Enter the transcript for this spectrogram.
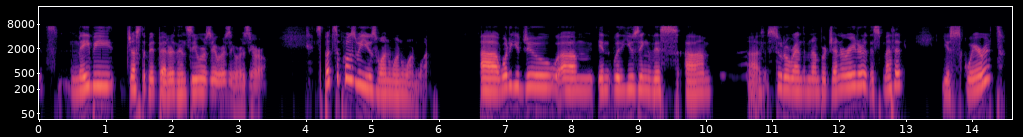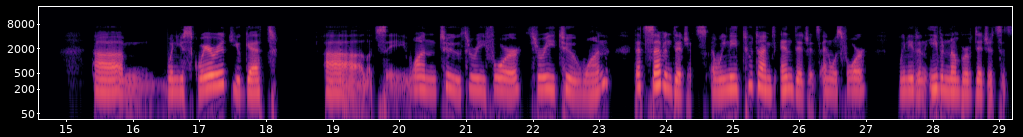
It's maybe just a bit better than 0000. But suppose we use 1111. Uh, what do you do um, in with using this um, uh, pseudo-random number generator, this method. You square it. Um, when you square it, you get, uh, let's see, one, two, three, four, three, two, one. That's seven digits. And we need two times n digits. n was four. We need an even number of digits. It's,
